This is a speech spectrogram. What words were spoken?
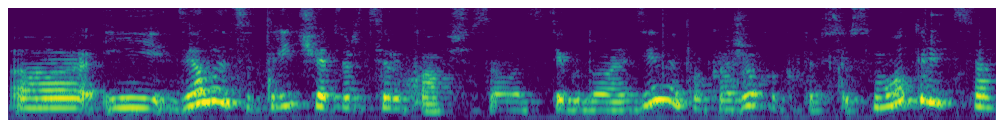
А, и делается три четверти рукав. Сейчас я вам отстегну один и покажу, как это все смотрится.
